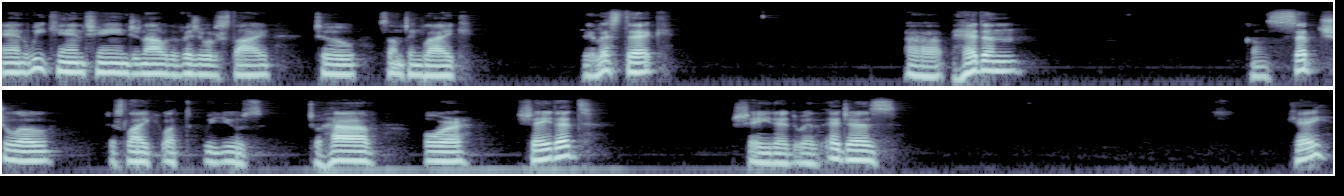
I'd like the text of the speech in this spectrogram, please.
and we can change now the visual style to something like realistic uh, hidden conceptual just like what we use to have or shaded shaded with edges okay?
